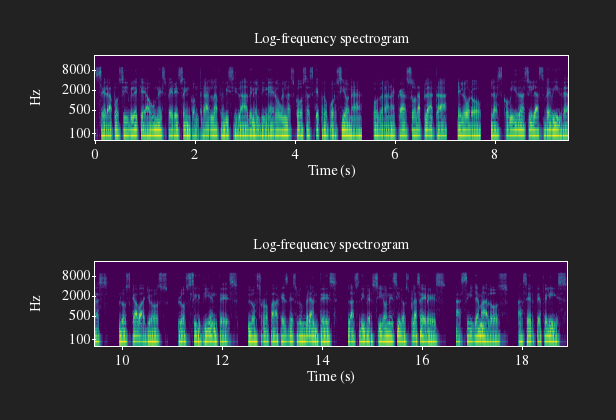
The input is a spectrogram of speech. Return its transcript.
¿Será posible que aún esperes encontrar la felicidad en el dinero o en las cosas que proporciona? ¿Podrán acaso la plata, el oro, las comidas y las bebidas, los caballos, los sirvientes, los ropajes deslumbrantes, las diversiones y los placeres, así llamados, hacerte feliz?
